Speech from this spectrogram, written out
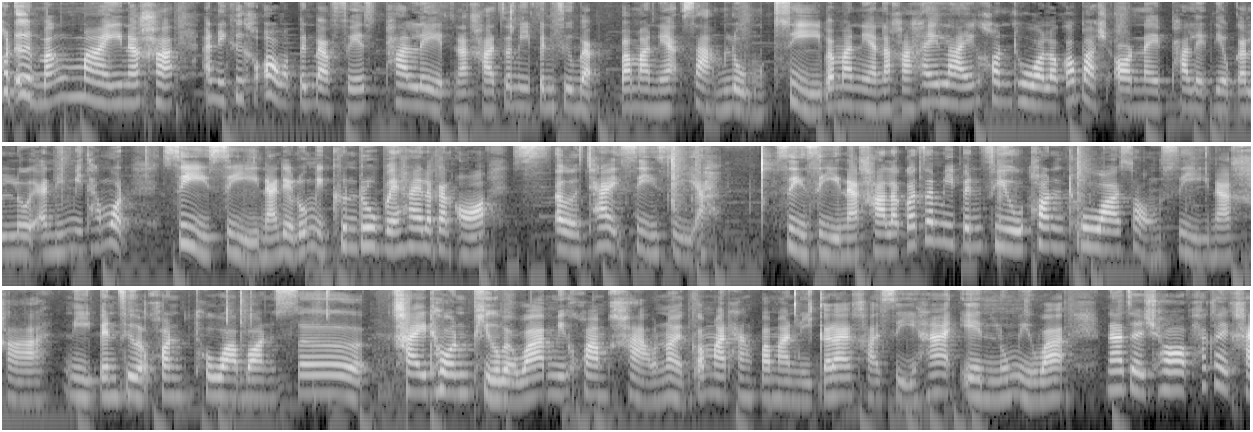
คนอื่นบ้างไหมนะคะ อันนี้คือเขาออกมาเป็นแบบเฟสพาเลตนะคะ จะมีเป็นฟิลแบบประมาณเนี้ยสามหลุมสีประมาณเนี้ยนะคะไฮไลท์คอนทัวร์แล้วก็บัชออนในพาเลตเดียวกันเลย อันนี้มีทั้งหมด 4 สีนะเดี๋ยวลูกมีขึ้นรูปไว้ให้แล้วกันอ๋อเออใช่สีสีอะ สีสีนะคะ แล้วก็จะมีเป็นฟิลคอนทัวร์สองสีนะคะ นี่เป็นฟิลแบบคอนทัวร์บอนเซอร์ใครโทนผิวแบบว่ามีความขาวหน่อยก็มาทางประมาณนี้ก็ได้ค่ะสี 5N ลูกหมีว่า น่าจะชอบถ้าเคยใคร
